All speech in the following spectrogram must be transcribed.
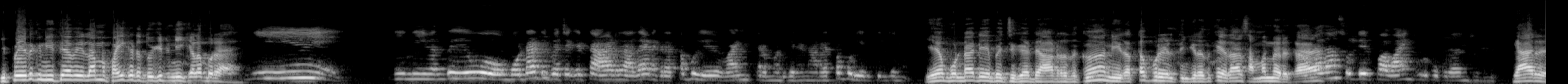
இப்போ எதுக்கு நீ தேவையில்லாம பைக்கெட்டை தூக்கிட்டு நீ கிளம்புற? நீ நீ வந்து பொண்டாட்டி பேச்சை கேட்டு ஆடுற அதான் எனக்கு ரத்த பொடி வாங்கி தர மாட்டேங்கிறேன் நான் ரத்த பொடி எடுத்துக்கணும் ஏன் பொண்டாட்டியை பேச்சு கேட்டு ஆடுறதுக்கும் நீ ரத்த பொரியல் திங்கிறதுக்கும் ஏதாவது சம்மந்தம் இருக்கா? அதான் சொல்லியிருப்பா வாங்கி கொடுக்க கூடாதுன்னு சொல்லி. யாரு?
